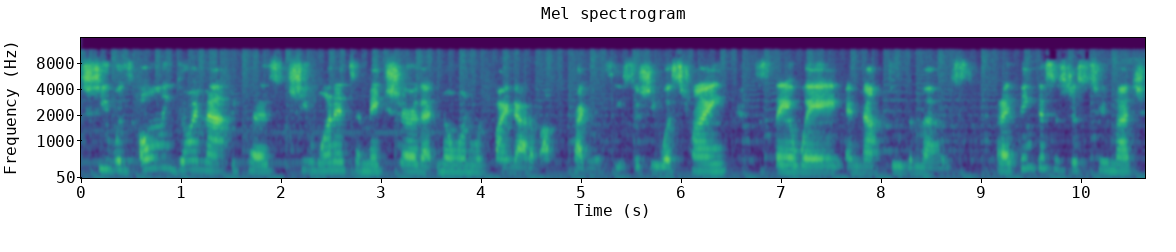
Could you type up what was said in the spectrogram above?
she was only doing that because she wanted to make sure that no one would find out about the pregnancy. So she was trying to stay away and not do the most. But I think this is just too much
